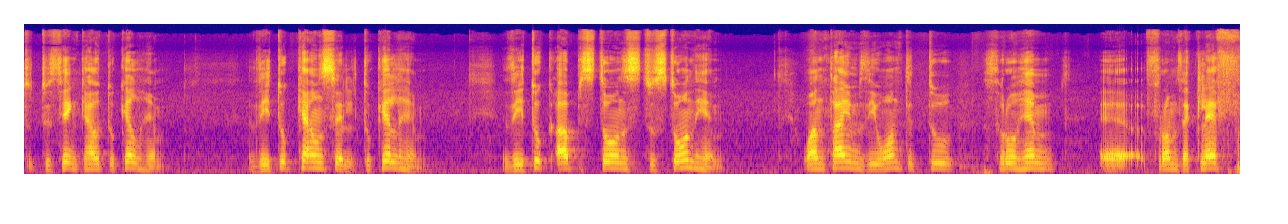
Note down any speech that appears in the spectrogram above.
to, to think how to kill him. They took counsel to kill him. They took up stones to stone him. One time they wanted to throw him uh, from the cliff.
